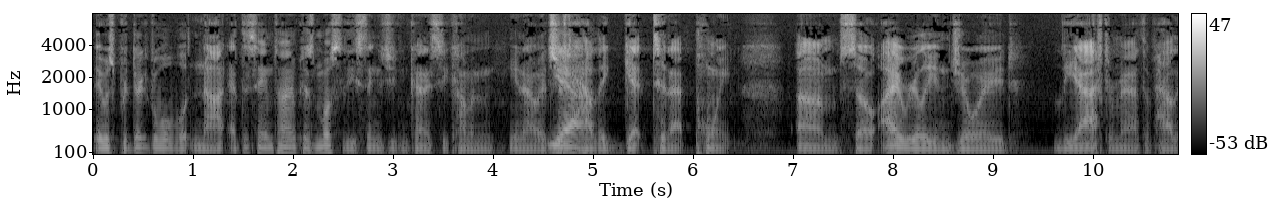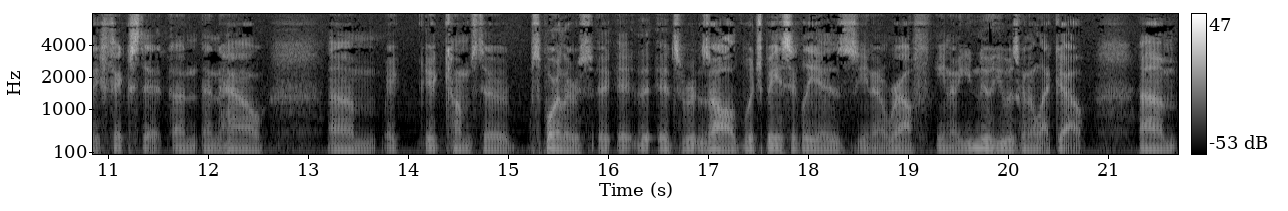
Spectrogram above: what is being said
it was predictable, but not at the same time because most of these things you can kind of see coming. You know, it's Yeah. just how they get to that point. Um, so I really enjoyed the aftermath of how they fixed it and, and how um, it it comes to spoilers. It, it, it's resolved, which basically is you know Ralph. You know you knew he was going to let go, um,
